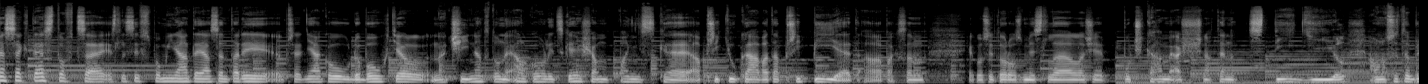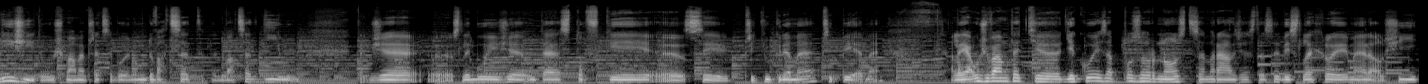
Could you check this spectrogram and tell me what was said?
Blížíme se k té stovce, jestli si vzpomínáte, já jsem tady před nějakou dobou chtěl načínat to nealkoholické šampaňské a přiťukávat a připíjet a pak jsem jako si to rozmyslel, že počkáme až na ten stý díl a ono se to blíží, to už máme před sebou jenom 20, 20 dílů. Takže eh, slibuji, že u té stovky eh, si přiťukneme, připijeme Ale já už vám teď děkuji za pozornost, jsem rád, že jste si vyslechli mé další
